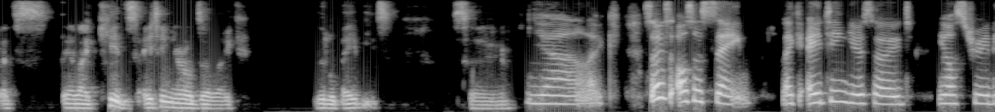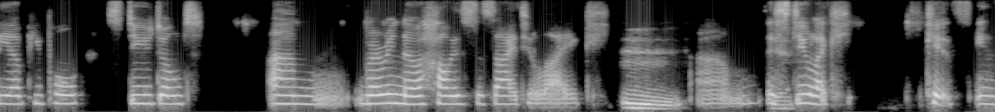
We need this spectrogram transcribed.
that's they're like kids. 18 year olds are like little babies. So Yeah, like so it's also same. Like 18 years old in Australia, people still don't um very know how is society like. mm, Um, it's Yeah. still like kids in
